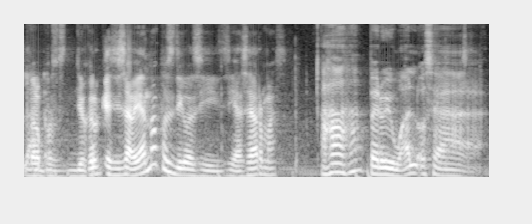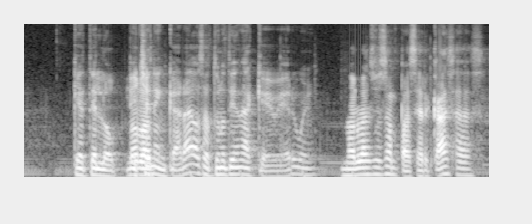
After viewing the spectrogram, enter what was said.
Pero pues yo creo que sí sabían, ¿no? Pues digo, si, si hace armas. Ajá, ajá, pero igual, o sea, que te lo No echen en cara, o sea, tú no tienes nada que ver, güey. No las usan para hacer casas.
